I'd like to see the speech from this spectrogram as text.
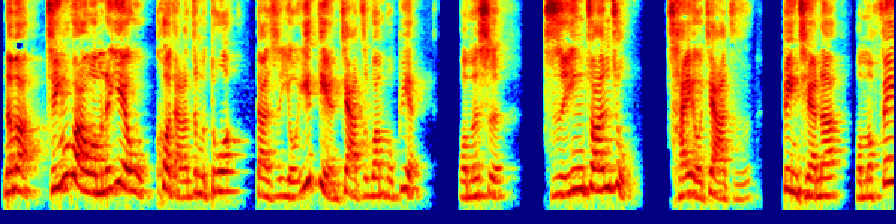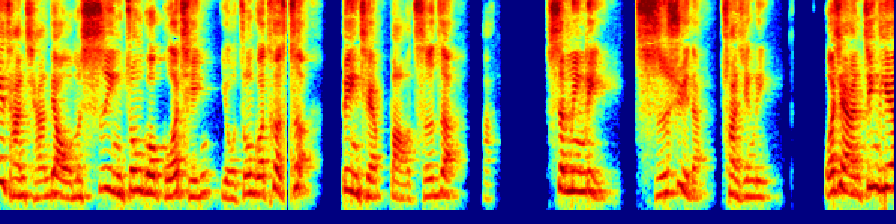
那么，尽管我们的业务扩展了这么多，但是有一点价值观不变，我们是只因专注才有价值，并且呢，我们非常强调我们适应中国国情，有中国特色，并且保持着啊生命力、持续的创新力。我想今天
